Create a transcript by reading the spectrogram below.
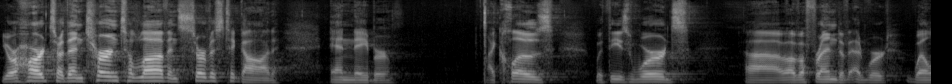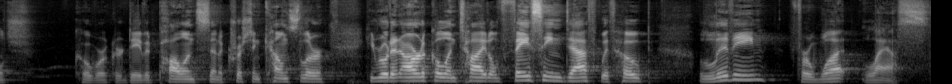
your hearts are then turned to love and service to God and neighbor. I close with these words uh, of a friend of Edward Welch, co-worker David Powlison, a Christian counselor. He wrote an article entitled Facing Death with Hope, Living for what lasts.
